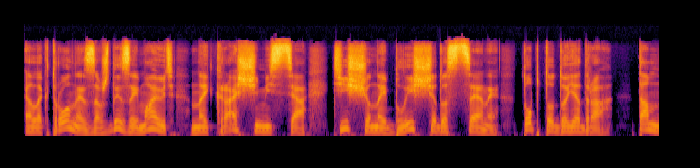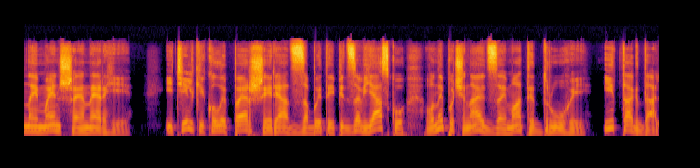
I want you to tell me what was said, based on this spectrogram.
Електрони завжди займають найкращі місця, ті, що найближче до сцени, тобто до ядра, там найменше енергії. І тільки коли перший ряд забитий під зав'язку, вони починають займати другий і так далі.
